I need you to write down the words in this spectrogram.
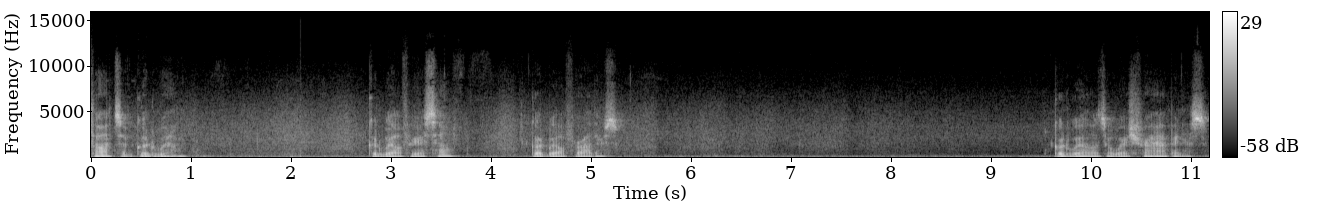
thoughts of goodwill. Goodwill for yourself, goodwill for others. Goodwill is a wish for happiness.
